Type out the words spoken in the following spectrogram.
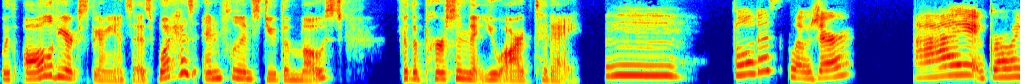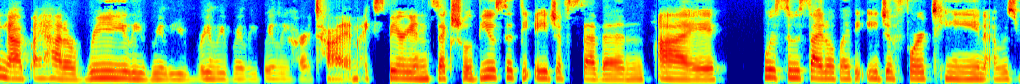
with all of your experiences, what has influenced you the most for the person that you are today? Mm, full disclosure, I, growing up, I had a really, really, really, really, really hard time. I experienced sexual abuse at the age of seven. I was suicidal by the age of 14. I was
